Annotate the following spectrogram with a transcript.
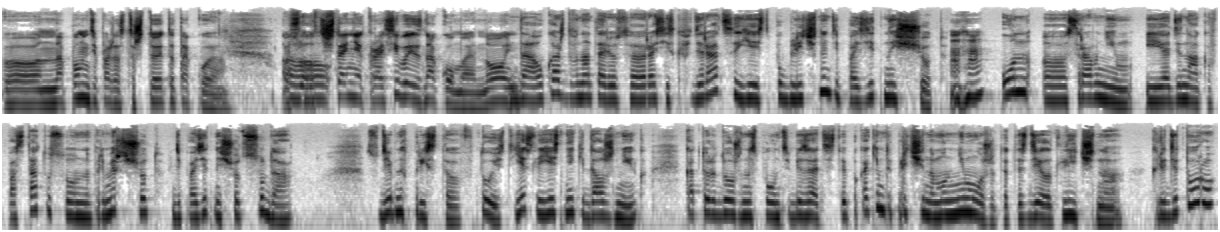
Э, напомните, пожалуйста, что это такое? Э, словосочетание красивое и знакомое, но... Да, у каждого нотариуса Российской Федерации есть публичный депозитный счет. Угу. Он э, сравним и одинаков по статусу, например, счет, депозитный счет суда судебных приставов. То есть, если есть некий должник, который должен исполнить обязательства, и по каким-то причинам он не может это сделать лично кредитору,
